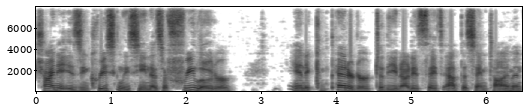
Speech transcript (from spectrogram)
China is increasingly seen as a freeloader and a competitor to the United States at the same time. And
